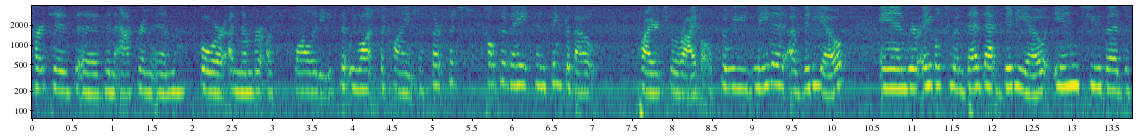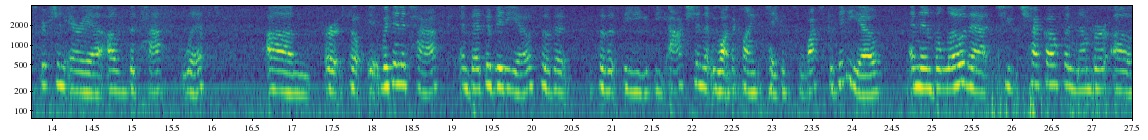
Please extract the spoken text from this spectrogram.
HEART is, is an acronym for a number of qualities that we want the client to start to cultivate and think about prior to arrival. So we made a, a video and we were able to embed that video into the description area of the task list. Um, or so it, within a task, embed the video so that so that the, the action that we want the client to take is to watch the video and then below that to check off a number of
